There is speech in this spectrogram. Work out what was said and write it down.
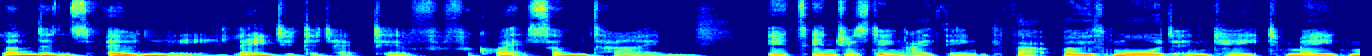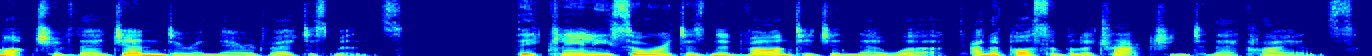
London's only lady detective, for quite some time. It's interesting, I think, that both Maud and Kate made much of their gender in their advertisements. They clearly saw it as an advantage in their work and a possible attraction to their clients.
